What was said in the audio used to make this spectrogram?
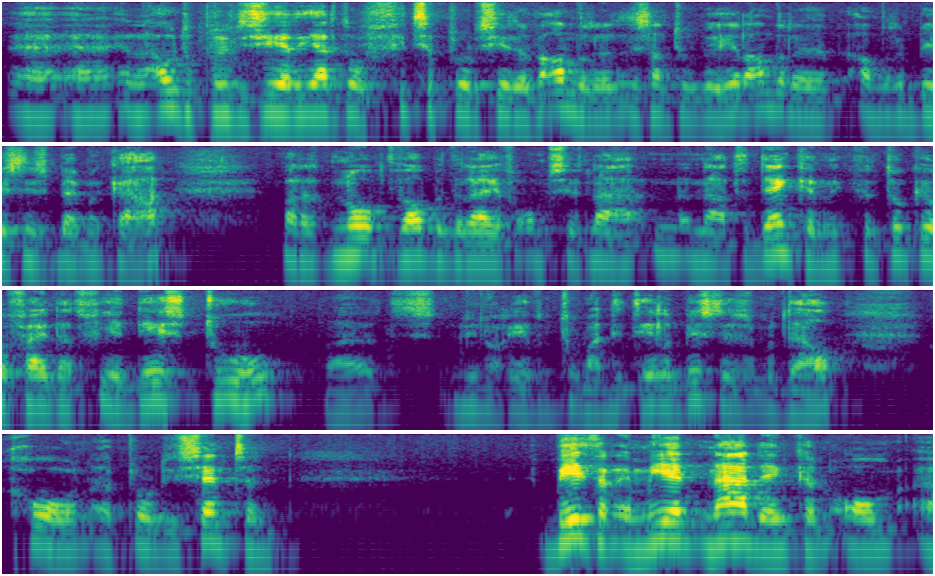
Eh, eh, en een auto produceren, ja, het over fietsen produceren of andere, dat is natuurlijk een heel andere, andere business bij elkaar. Maar het noopt wel bedrijven om zich na, na te denken. En ik vind het ook heel fijn dat via deze tool, nou, het is nu nog even tool, maar dit hele businessmodel, gewoon producenten beter en meer nadenken om eh,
